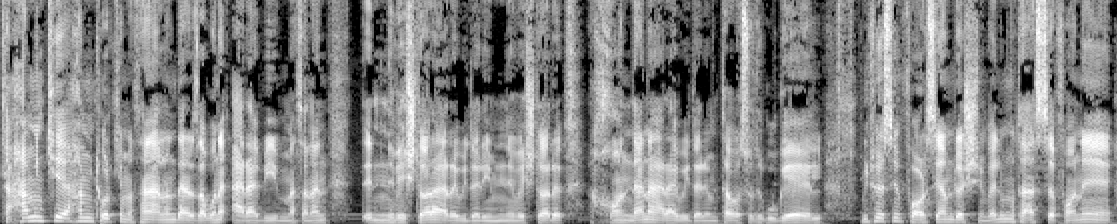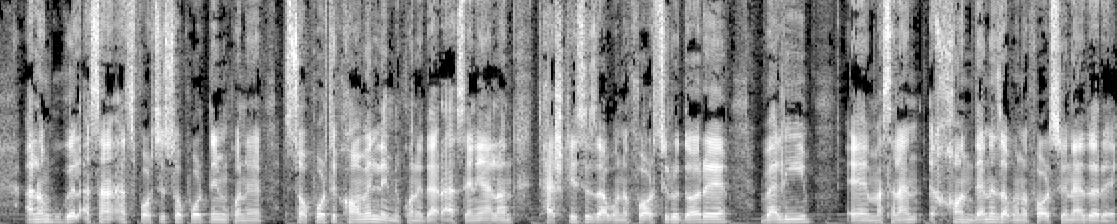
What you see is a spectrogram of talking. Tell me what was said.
که همین که همینطور که مثلا الان در زبان عربی مثلا نوشتار عربی داریم نوشتار خواندن عربی داریم توسط گوگل می‌تونستیم فارسی هم داشتیم. ولی متاسفانه الان گوگل اصلا از فارسی support نمی‌کنه. support کامل نمی‌کنه در اصل. یعنی الان تشخیص زبان فارسی رو داره ولی مثلا خواندن زبان فارسی نداره.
